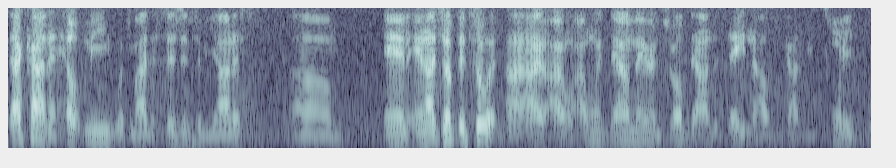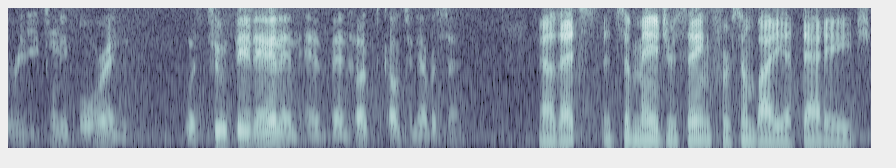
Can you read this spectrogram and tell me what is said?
that kind of helped me with my decision, to be honest. Um, and and I jumped into it. I, I I- went down there and drove down to Dayton. I was got to be 23, 24, and was two feet in and, and been hooked coaching ever since. Yeah, that's it's a major thing for somebody at that age.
